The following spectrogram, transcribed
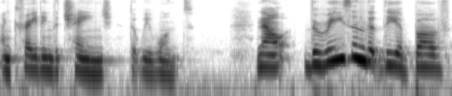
and creating the change that we want. Now, the reason that the above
